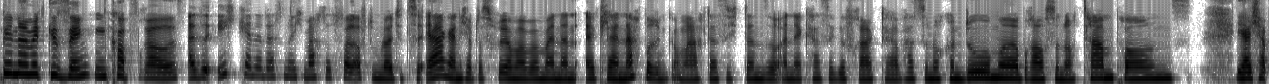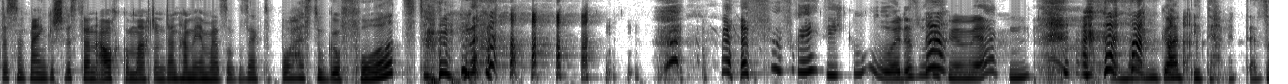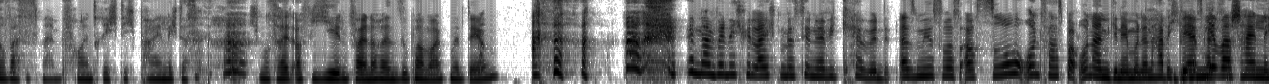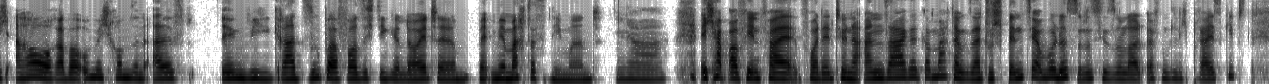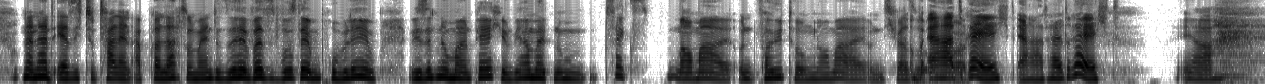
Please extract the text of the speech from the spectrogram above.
bin da mit gesenktem Kopf raus. Also ich kenne das nur, ich mache das voll oft, um Leute zu ärgern. Ich habe das früher mal bei meiner äh, kleinen Nachbarin gemacht, dass ich dann so an der Kasse gefragt habe, hast du noch Kondome, brauchst du noch Tampons? Ja, ich habe das mit meinen Geschwistern auch gemacht und dann haben wir immer so gesagt, boah, hast du gefurzt? Das ist richtig gut, das muss ich mir merken. Oh mein Gott, damit, sowas ist meinem Freund richtig peinlich. Das, ich muss halt auf jeden Fall noch in den Supermarkt mit dem. Und dann bin ich vielleicht ein bisschen mehr wie Kevin. Also mir ist sowas auch so unfassbar unangenehm. Und dann habe ich Wäre mir halt wahrscheinlich auch, aber um mich rum sind alles irgendwie gerade super vorsichtige Leute. Mit mir macht das niemand. Ja, ich habe auf jeden Fall vor der Tür eine Ansage gemacht, habe gesagt, du spinnst ja wohl, dass du das hier so laut öffentlich preisgibst. Und dann hat er sich total ein abgelacht und meinte, so, was, wo ist denn ein Problem? Wir sind nur mal ein Pärchen, wir haben halt nur Sex normal und Verhütung normal. Und ich war so. Aber er oh hat recht, er hat halt recht. Ja,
